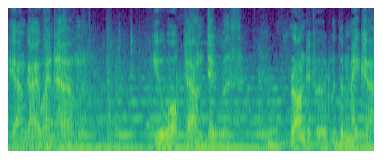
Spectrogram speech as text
the young guy went home. You walked down Digbeth, rendezvoused with the maker.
